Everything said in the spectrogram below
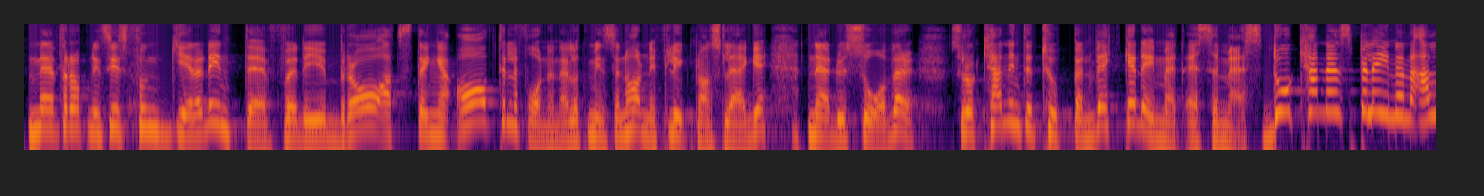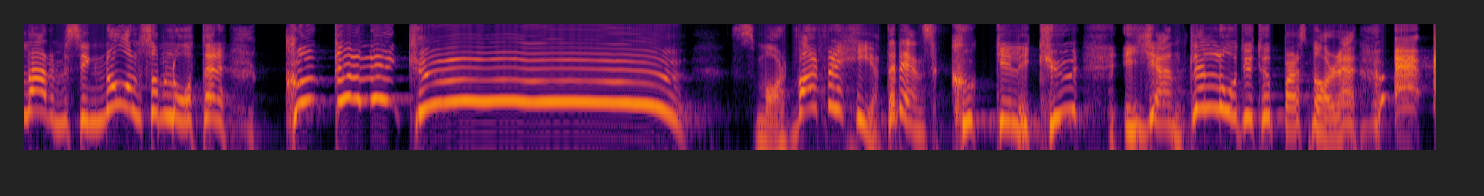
Men förhoppningsvis fungerar det inte, för det är ju bra att stänga av telefonen, eller åtminstone ha den i flygplansläge, när du sover. Så då kan inte tuppen väcka dig med ett sms. Då kan den spela in en alarmsignal som låter kuckeliku! Smart. Varför heter det ens kuckeliku? Egentligen låter ju tuppar snarare äh,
